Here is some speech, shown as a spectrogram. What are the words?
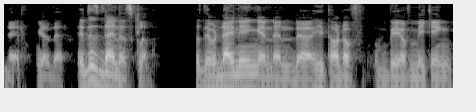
there? You're there. It is diners club. So they were dining, and and uh, he thought of a way of making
